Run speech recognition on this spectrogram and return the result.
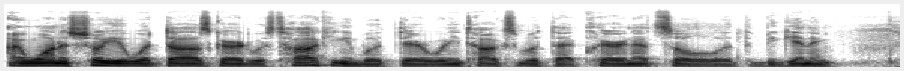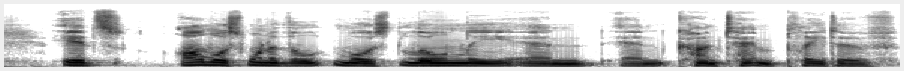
I want to show you what Dausgaard was talking about there when he talks about that clarinet solo at the beginning. It's almost one of the most lonely and, and contemplative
